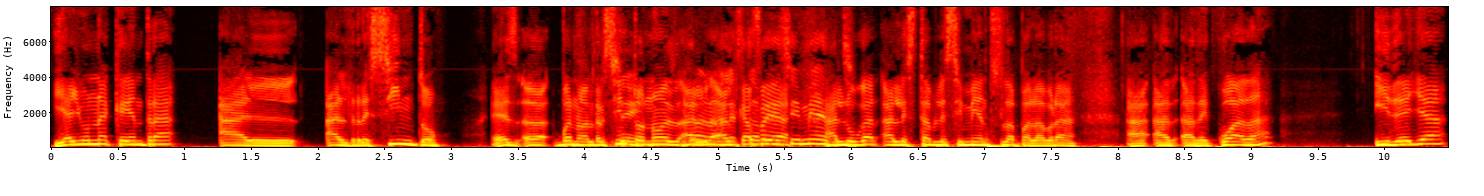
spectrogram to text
y hay una que entra al, al recinto. Es, ah, bueno, al recinto Sí, no es al, bueno, al al café, establecimiento. al lugar, al establecimiento es la palabra a- a- adecuada. Y de ella,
